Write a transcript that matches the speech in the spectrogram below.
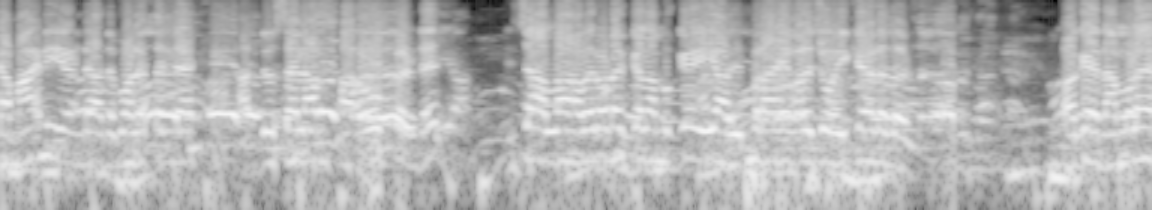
യമാനി ഉണ്ട്. അതുപോലെ തന്നെ അബ്ദുസലാം ഫറൂഖ് ഉണ്ട്. അവരോടൊക്കെ നമുക്ക് ഈ അഭിപ്രായങ്ങൾ ചോദിക്കേണ്ടതുണ്ട്. ഓക്കെ നമ്മളെ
